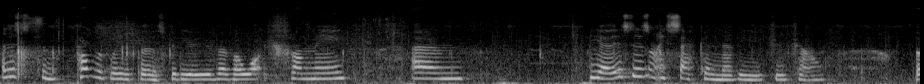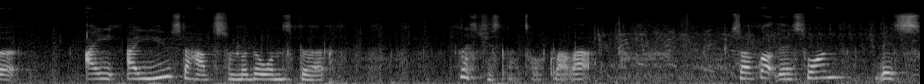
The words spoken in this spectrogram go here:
And this is probably the first video you've ever watched from me. Um, yeah, this is my second ever YouTube channel. But I I used to have some other ones, but let's just not talk about that. So I've got this one, this,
